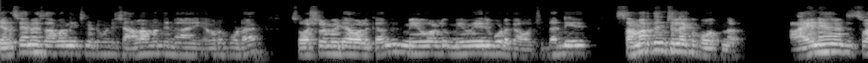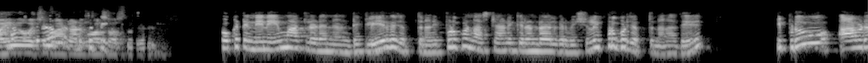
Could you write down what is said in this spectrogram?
జనసేనకు సంబంధించినటువంటి చాలా మంది నా ఎవరు కూడా సోషల్ మీడియా వాళ్ళు కాదు మీ వాళ్ళు మీ మీరు కూడా కావచ్చు. దాన్ని సమర్థించలేకపోతున్నారు. ఆయనే స్వయంగా వచ్చి మాట్లాడుకోవాల్సి వస్తుంది. ఒకటి నేను ఏం మాట్లాడాను అంటే క్లియర్గా చెప్తున్నాను. ఇప్పుడు కూడా నా స్టాండ్ కిరణ్ రాయల్ గారి విషయంలో ఇప్పుడు కూడా చెప్తున్నాను అదే. ఇప్పుడు ఆవిడ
